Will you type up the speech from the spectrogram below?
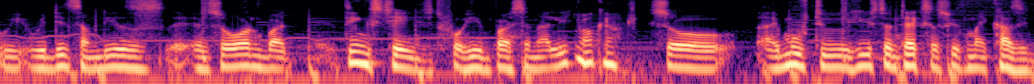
we, we did some deals and so on but things changed for him personally Okay. so i moved to houston texas with my cousin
